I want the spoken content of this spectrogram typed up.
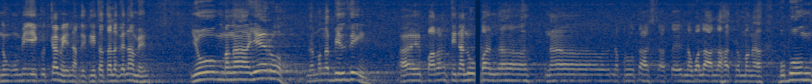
nung umiikot kami, nakikita talaga namin, yung mga yero ng mga building ay parang tinalupan na, na, na prutas at eh, nawala lahat ng mga bubong.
